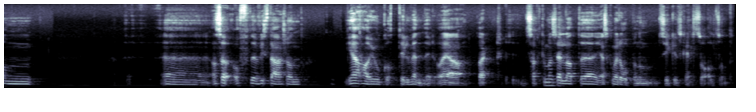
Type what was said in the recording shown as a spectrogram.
Om eh, Altså, ofte hvis det er sånn Jeg har jo gått til venner, og jeg har vært, sagt til meg selv at eh, jeg skal være åpen om psykisk helse og alt sånt.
